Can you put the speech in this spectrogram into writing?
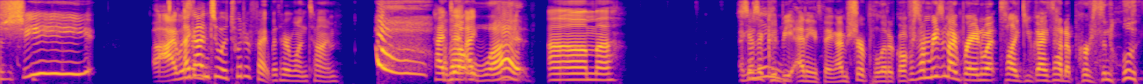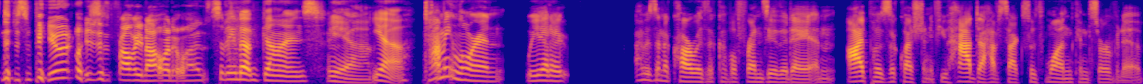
She. I was. I got in- into a Twitter fight with her one time. had to- I- what? Um, I guess it could be anything. I'm sure political. For some reason, my brain went to like you guys had a personal dispute, which is probably not what it was. something about guns. Yeah. Yeah. Tomi Lahren, we had a. I was in a car with a couple friends the other day, and I posed the question: If you had to have sex with one conservative,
